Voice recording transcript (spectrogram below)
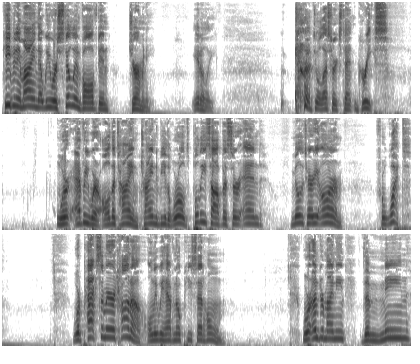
Keeping in mind that we were still involved in Germany, Italy, to a lesser extent, Greece, were everywhere all the time, trying to be the world's police officer and military arm. For what? We're Pax Americana, only we have no peace at home. We're undermining the main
